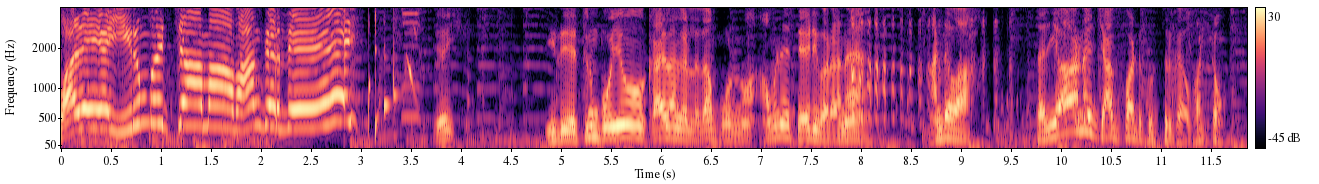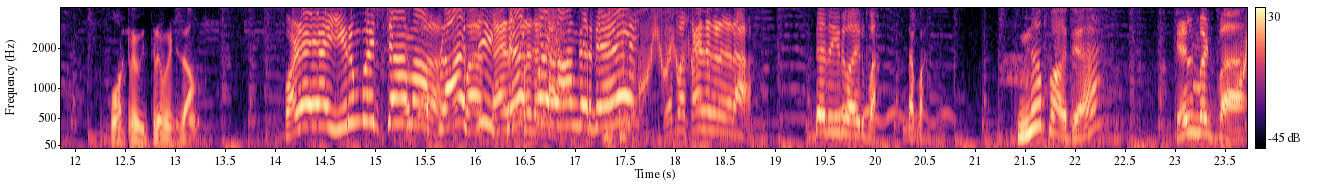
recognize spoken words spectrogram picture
பழைய இரும்பு சாமா வாங்கறதே. ஏய் இது எடுத்துன்னு போயும் காயலாங்கல்ல தான் போடணும். அவனே தேடி வரானே. ஆண்டவா சரியான ஜாக்பாட் கொடுத்துருக்க வட்டம். மோட்டரை வித்துற வேண்டிதான். பழைய இரும்பு சாமா பிளாஸ்டிக் பேப்பர். வாங்கறதே. ஏப்பா கையில கிடக்குறா இந்த இருப்பா இருப்பா இந்தப்பா. என்னப்பா அது? ஹெல்மெட் பா.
